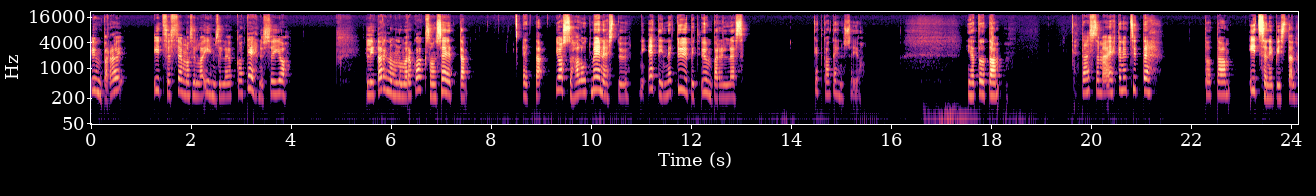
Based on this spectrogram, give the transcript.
ympäröi itse semmoisilla ihmisillä, jotka on tehnyt sen jo. Eli tarina numero kaksi on se, että, että jos sä haluat menestyä, niin etin ne tyypit ympärilles, ketkä on tehnyt sen jo. Ja tota, tässä mä ehkä nyt sitten tota, itseni pistän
